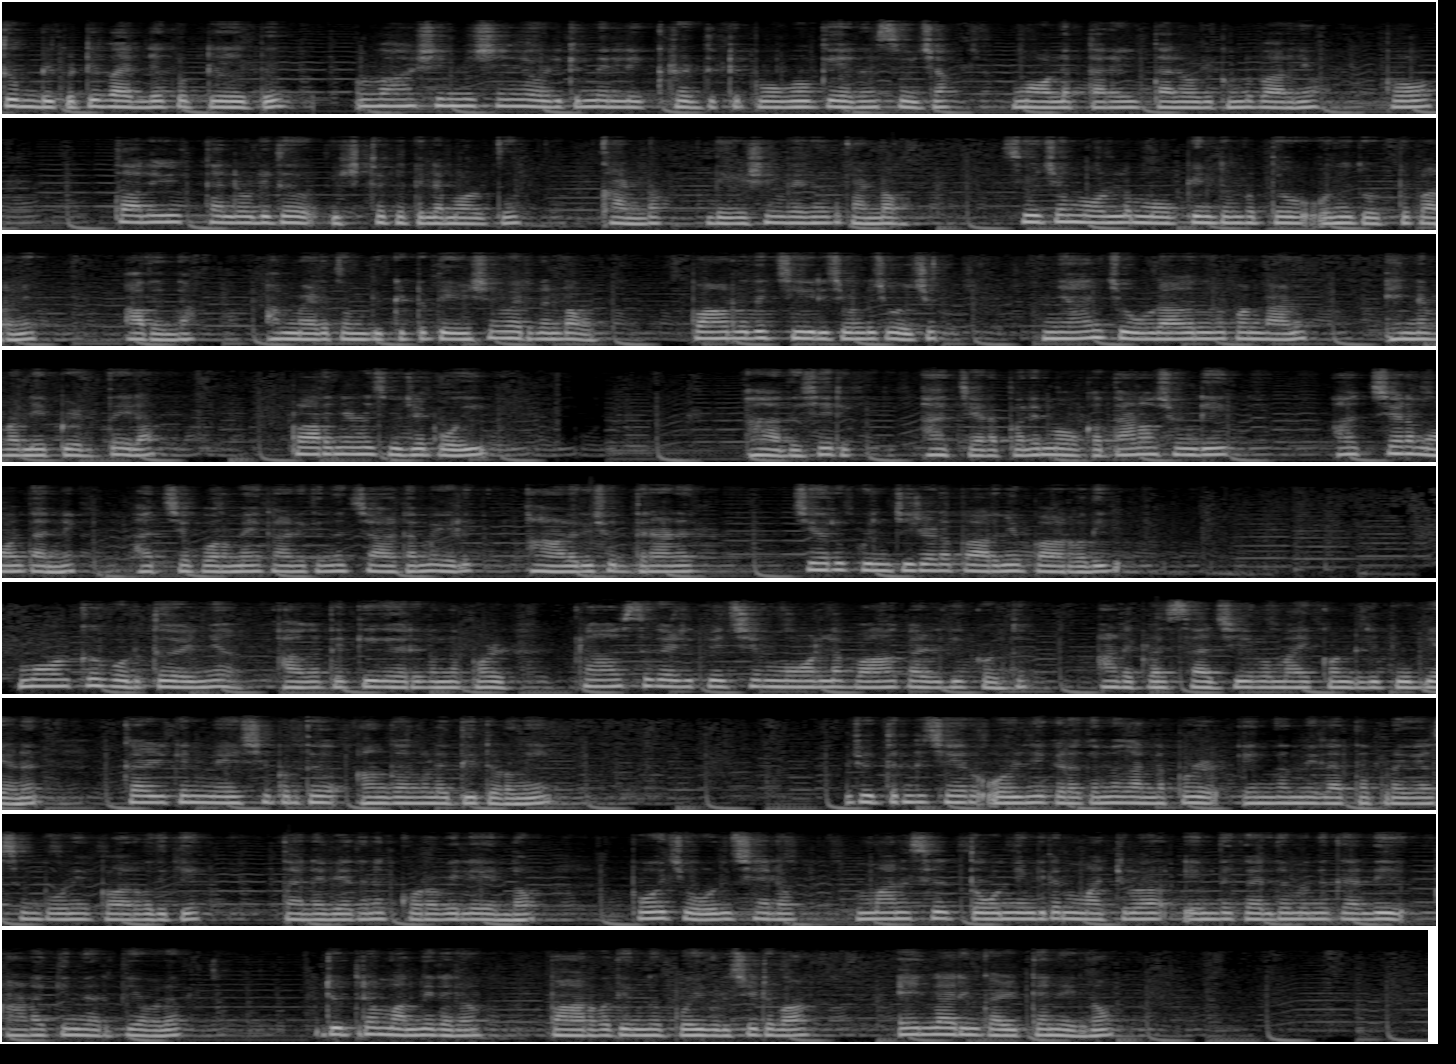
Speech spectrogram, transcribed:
തുമ്പിക്കുട്ടി വലിയ കുട്ടിയായിട്ട്. വാഷിംഗ് മെഷീനിൽ ഒഴിക്കുന്ന ലിക്വിഡ് എടുത്തിട്ട് പോവുകയായിരുന്നു സുജ. മോളെ തലയിൽ തലോടിക്കൊണ്ട് പറഞ്ഞു പോ തലയിൽ തലോടിയത് ഇഷ്ടപ്പെട്ടില്ല മോൾക്ക്. കണ്ടോ? ദേഷ്യം വരുന്നത് കണ്ടോ? സൂചൻ മോളിൽ മൂക്കിൻ തുമ്പത്ത് ഒന്ന് തൊട്ട് പറഞ്ഞു അതെന്താ? അമ്മയുടെ തുമ്പിക്കിട്ട് ദേഷ്യം വരുന്നുണ്ടോ? പാർവതി ചീരിച്ചുകൊണ്ട് ചോദിച്ചു ഞാൻ ചൂടാകുന്നത് കൊണ്ടാണ്. എന്നെ വലിയ പെടുത്തയില്ല പറഞ്ഞുകൊണ്ട് സുജ പോയി. അത് ശരി. അച്ചയുടെ പോലെ മൂക്കത്താണോ ചുണ്ടി? അച്ചയുടെ മോൾ തന്നെ. അച്ഛ പുറമേ കാണിക്കുന്ന ചാട്ടമേളി ആളൊരു ശുദ്ധനാണ്. ചെറു കുഞ്ചിരിയുടെ പറഞ്ഞു പാർവതി. മോൾക്ക് കൊടുത്തു കഴിഞ്ഞ് അകത്തേക്ക് കയറി വന്നപ്പോൾ ക്ലാസ് കഴിപ്പിച്ച് മോളിലെ വാ കഴുകി കൊടുത്തു അടുക്കള സജീവമായി കൊണ്ടിരിക്കുകയാണ്. കഴിക്കാൻ മേശപ്പുറത്ത് അംഗങ്ങൾ എത്തി തുടങ്ങി. രുദ്രന്റെ ചെയർ ഒഴിഞ്ഞു കിടക്കുന്ന കണ്ടപ്പോൾ എന്തെന്നില്ലാത്ത പ്രയാസം തോന്നി പാർവതിക്ക്. തലവേദന കുറവില്ലേ എന്നോ? പോയി ചോദിച്ചാലോ? മനസ്സിൽ തോന്നിയെങ്കിലും മറ്റുള്ളവർ എന്ത് കരുതുമെന്ന് കരുതി അടക്കി നിർത്തിയവൾ രുദ്രം വന്നില്ലല്ലോ? പാർവതി ഒന്ന് പോയി വിളിച്ചിട്ട് വാ. എല്ലാരും കഴിക്കാനിരുന്നു.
